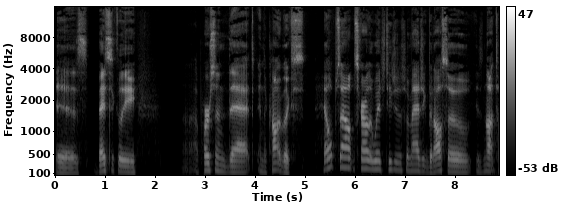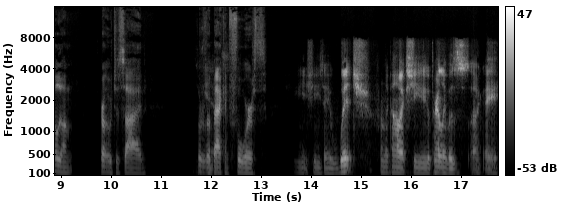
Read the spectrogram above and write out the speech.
is basically a person that in the comic books helps out Scarlet Witch, teaches her some magic, but also is not totally on Scarlet Witch's side. Sort of a back and forth. She, she's a witch from the comics. She apparently was like a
